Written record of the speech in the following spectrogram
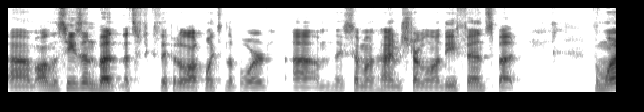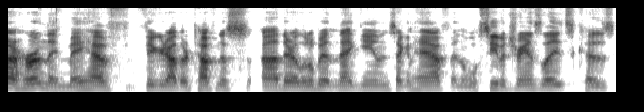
um, on the season, but that's because they put a lot of points on the board. Um, they sometimes struggle on defense, but from what I heard, they may have figured out their toughness uh, there a little bit in that game in the second half, and we'll see if it translates because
